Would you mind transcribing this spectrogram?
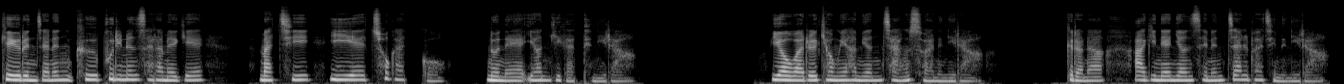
게으른 자는 그 부리는 사람에게 마치 이에 초 같고 눈에 연기 같으니라. 여호와를 경외하면 장수하느니라. 그러나 악인의 연세는 짧아지느니라.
